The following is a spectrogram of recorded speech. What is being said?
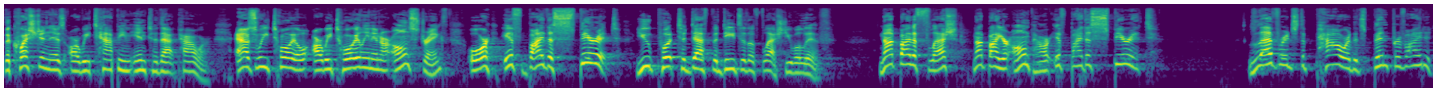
The question is are we tapping into that power? As we toil, are we toiling in our own strength? Or if by the Spirit, you put to death the deeds of the flesh, you will live. Not by the flesh, not by your own power, if by the Spirit. Leverage the power that's been provided,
